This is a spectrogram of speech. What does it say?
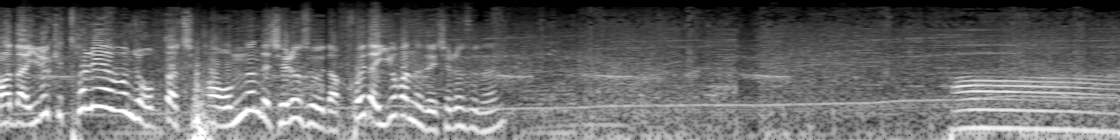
아, 나 이렇게 털리 해본 적 없다. 제- 아, 없는데, 재련수. 나 거의 다 이겨봤는데, 재련수는. 아.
